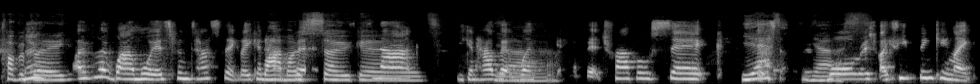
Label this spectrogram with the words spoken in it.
probably. No, I like wamui. It's fantastic. They can have it so good. Snack. You can have yeah. it when you get a bit travel sick. Yes, yes. Moorish. I keep thinking like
